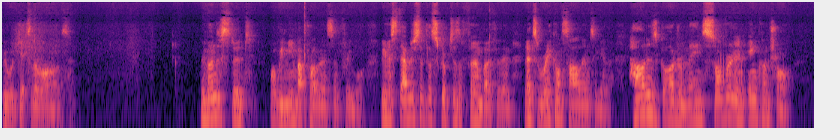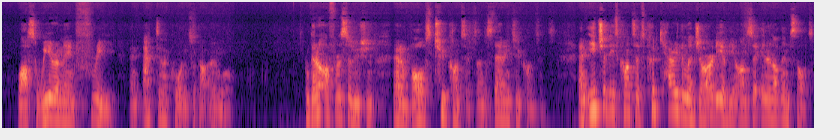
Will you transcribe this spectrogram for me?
we would get to the wrong answer. We've understood what we mean by providence and free will. We've established that the scriptures affirm both of them. Let's reconcile them together. How does God remain sovereign and in control whilst we remain free and act in accordance with our own will? I'm going to offer a solution that involves two concepts, understanding two concepts. And each of these concepts could carry the majority of the answer in and of themselves.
